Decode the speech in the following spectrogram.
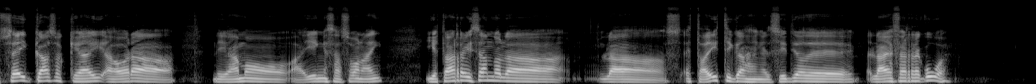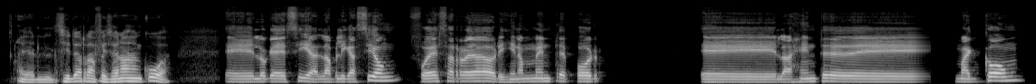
seis casos que hay ahora, digamos, ahí en esa zona ahí. Y estaba revisando las estadísticas en el sitio de la FR Cuba, el sitio de aficionados en Cuba. Eh, lo que decía, la aplicación fue desarrollada originalmente por eh, la gente de Marcom,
